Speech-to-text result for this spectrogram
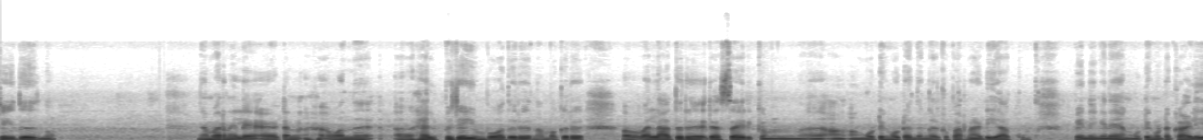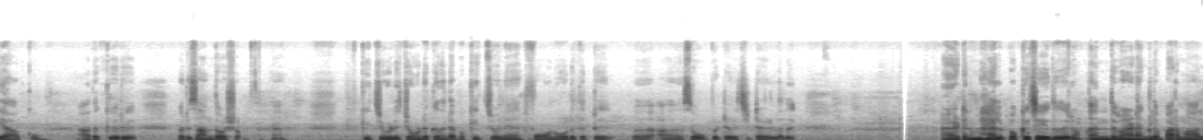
ചെയ്തു തരുന്നു. ഞാൻ പറഞ്ഞില്ലേ ഏട്ടൻ വന്ന് ഹെൽപ്പ് ചെയ്യുമ്പോൾ അതൊരു നമുക്കൊരു വല്ലാത്തൊരു രസമായിരിക്കും അങ്ങോട്ടും ഇങ്ങോട്ടും എന്തെങ്കിലുമൊക്കെ പറഞ്ഞ് അടിയാക്കും. പിന്നെ ഇങ്ങനെ അങ്ങോട്ടും ഇങ്ങോട്ടും കളിയാക്കും. അതൊക്കെ ഒരു ഒരു സന്തോഷം. കിച്ചു വിളിച്ചുകൊണ്ട് നിൽക്കുന്നുണ്ട് അപ്പോൾ കിച്ചുവിന് ഫോൺ കൊടുത്തിട്ട് സോപ്പിട്ട് വെച്ചിട്ടാണ് ഉള്ളത്. ഏട്ടനും ഹെൽപ്പൊക്കെ ചെയ്തു തരും. എന്ത് വേണമെങ്കിലും പറഞ്ഞാൽ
